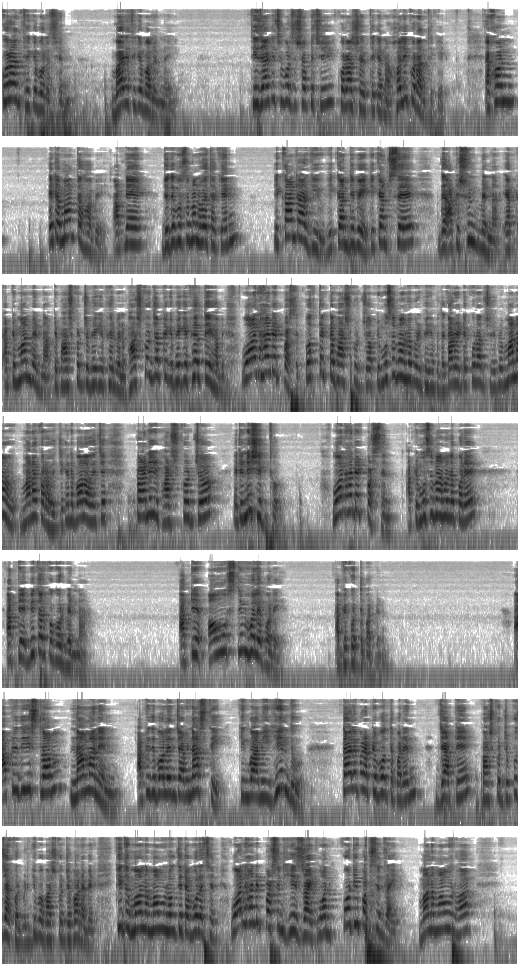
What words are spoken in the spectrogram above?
কোরআন থেকে বলেছেন, বাইরে থেকে বলেন নাই। তিনি যা কিছু বলছে সবকিছুই কোরআন শরীফ থেকে না, হলি কোরআন থেকে। এখন এটা মানতে হবে। আপনি যদি মুসলমান হয়ে থাকেন I can't argue I can't debate I can't say আপনি শুনবেন না আপনি মানবেন না, আপনি ভাস্কর্য ভেঙে ফেলবেন না। ভাস্কর্য আপনাকে ভেঙে ফেলতেই হবে। ওয়ান হান্ড্রেড পার্সেন্ট প্রত্যেকটা ভাস্কর্য আপনি মুসলমান হলে ভেঙে ফেলতে কারণ এটা কোরআন শরীফে মানা মানা করা হয়েছে। এখানে বলা হয়েছে, প্রাণীর ভাস্কর্য, এটা নিষিদ্ধ। ওয়ান হান্ড্রেড পার্সেন্ট আপনি মুসলমান হলে পরে আপনি বিতর্ক করবেন না। আপনি অমুসলিম হলে পরে আপনি করতে পারবেন। আপনি যদি ইসলাম না মানেন, আপনি যদি বলেন যে আমি নাস্তিক কিংবা আমি হিন্দু, তাহলে পরে আপনি বলতে পারেন যে আপনি ভাস্কর্য পূজা করবেন কিংবা ভাস্কর্য বানাবেন। কিন্তু মাওলানা মামুল হক যেটা বলেছেন one hundred percent he is right one crore percent right Maulana Mamul Haque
